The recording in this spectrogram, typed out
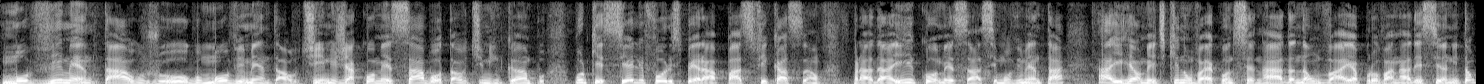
movimentar o jogo, movimentar o time, já começar a botar o time em campo, porque se ele for esperar a pacificação para daí começar a se movimentar, aí realmente que não vai acontecer nada, não vai aprovar nada esse ano. Então,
